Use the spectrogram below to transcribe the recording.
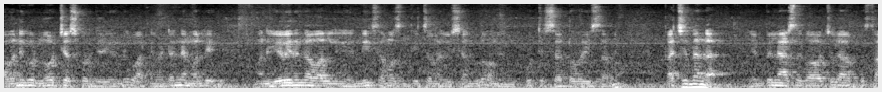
అవన్నీ కూడా నోట్ చేసుకోవడం జరిగింది. వాటిని వెంటనే మళ్ళీ మనం ఏ విధంగా వాళ్ళని నీటి సమస్యలు తీర్చాలనే విషయంలో నేను పూర్తి శ్రద్ధ వహిస్తాను. ఖచ్చితంగా ఎంపీ న్యాసం కావచ్చు లేకపోతే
